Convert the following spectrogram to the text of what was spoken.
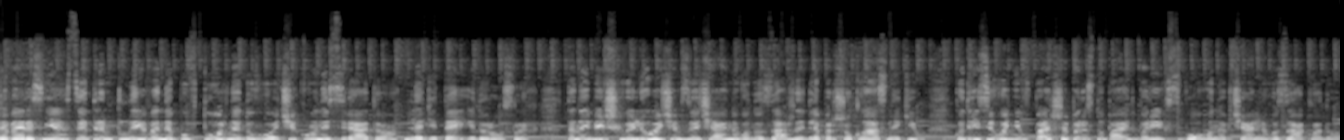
1 вересня це тремтливе, неповторне, довгоочікуване свято для дітей і дорослих. Та найбільш хвилюючим, звичайно, воно завжди для першокласників, котрі сьогодні вперше переступають поріг свого навчального закладу.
